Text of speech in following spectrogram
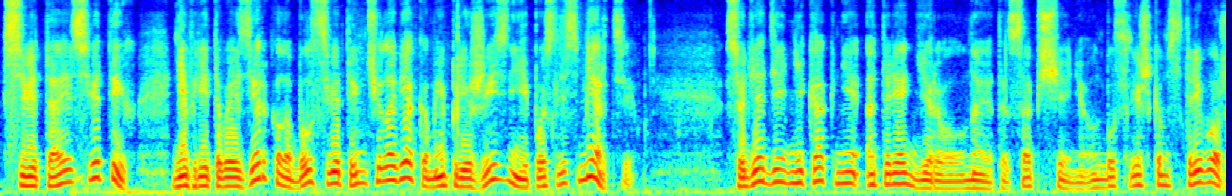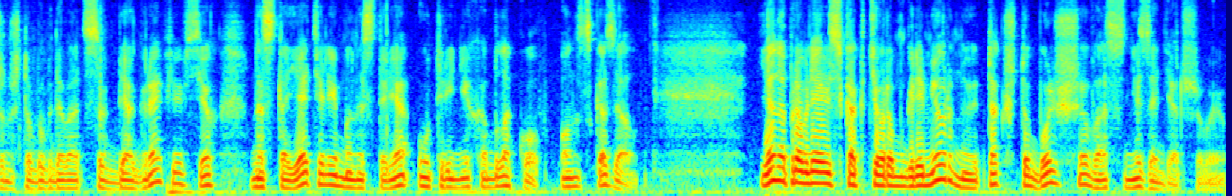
в святая святых. Нефритовое зеркало был святым человеком и при жизни, и после смерти. Судья Ди никак не отреагировал на это сообщение. Он был слишком встревожен, чтобы вдаваться в биографию всех настоятелей монастыря утренних облаков. Он сказал... Я направляюсь к актерам в гримерную, так что больше вас не задерживаю.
